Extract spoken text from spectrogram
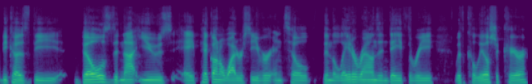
because the Bills did not use a pick on a wide receiver until in the later rounds in day three with Khalil Shakir,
